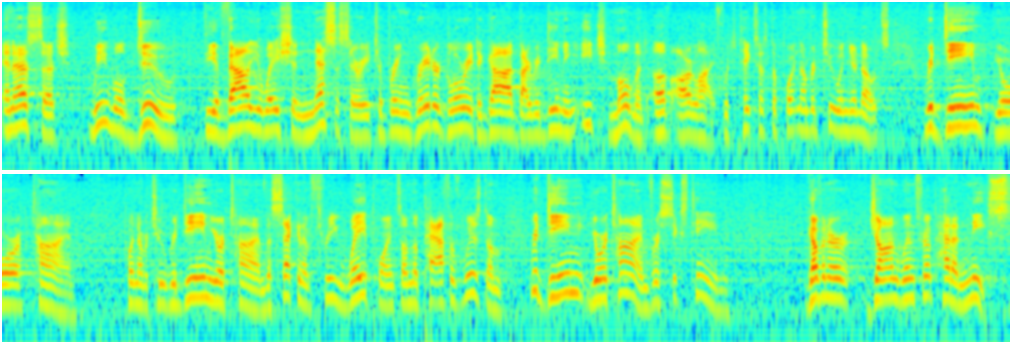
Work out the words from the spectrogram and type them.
And as such, we will do the evaluation necessary to bring greater glory to God by redeeming each moment of our life, which takes us to point number two in your notes. Redeem your time. Point number two, redeem your time. The second of three waypoints on the path of wisdom. Redeem your time. Verse 16. Governor John Winthrop had a niece.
